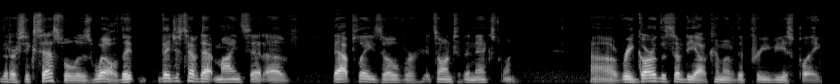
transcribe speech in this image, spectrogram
that are successful as well. They they just have that mindset of that play's over, it's on to the next one, uh, regardless of the outcome of the previous play.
